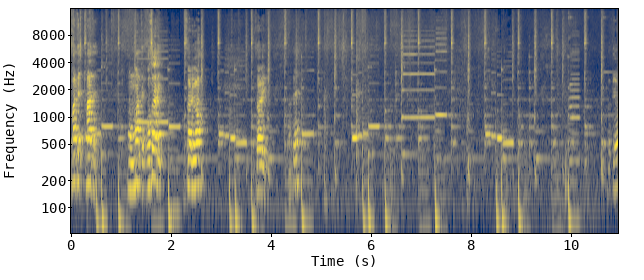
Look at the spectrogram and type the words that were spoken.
待て待て。もう待てお座り。お座りは？お座り。待て。待てよ。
